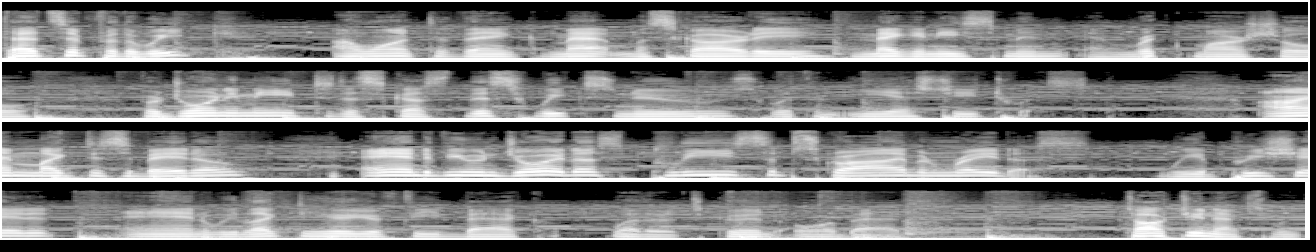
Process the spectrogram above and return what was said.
That's it for the week. I want to thank Matt Moscardi, Megan Eastman, and Rick Marshall for joining me to discuss this week's news with an ESG twist. I'm Mike Disabato, and if you enjoyed us, please subscribe and rate us. We appreciate it, and we like to hear your feedback, whether it's good or bad. Talk to you next week.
